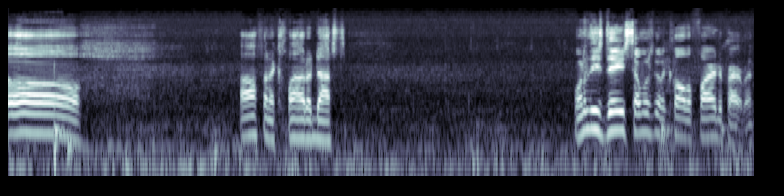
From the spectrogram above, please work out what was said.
Oh, off in a cloud of dust. One of these days, someone's going to call the fire department.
